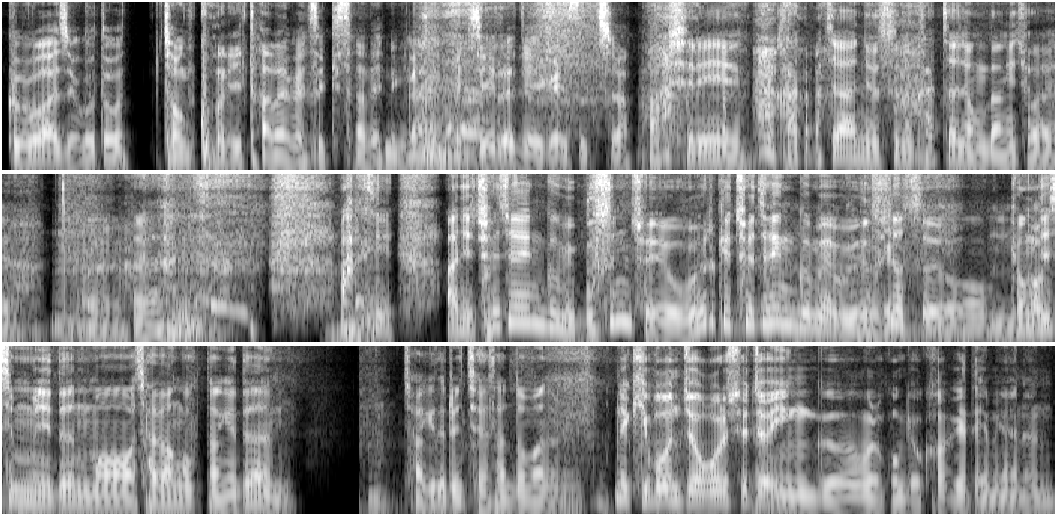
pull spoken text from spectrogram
그거 가지고도 정권이 단합해서 기사 내는 거 아니겠지 이런 얘기가 있었죠. 확실히 가짜 뉴스는 가짜 정당이 좋아해요. 네. 예. 아니 아니 최저임금이 무슨 죄예요? 왜 이렇게 최저임금에 음, 왜 그러게. 쓰셨어요? 음. 경제신문이든 뭐 자유한국당이든 음. 자기들은 재산도 많으면서. 근데 기본적으로 최저임금을 공격하게 되면은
